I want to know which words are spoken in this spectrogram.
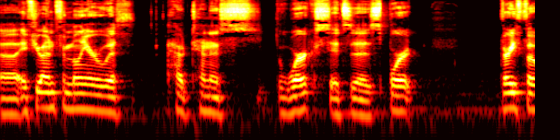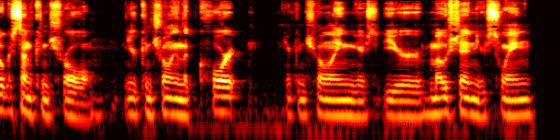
Uh, if you're unfamiliar with how tennis works, it's a sport very focused on control. You're controlling the court you're controlling your, your motion, your swing,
